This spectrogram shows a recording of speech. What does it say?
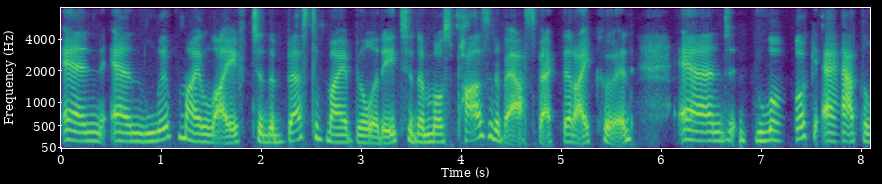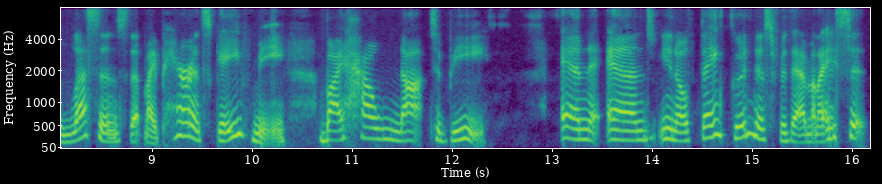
and and live my life to the best of my ability to the most positive aspect that I could and look at the lessons that my parents gave me by how not to be and and you know thank goodness for them. And i sit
